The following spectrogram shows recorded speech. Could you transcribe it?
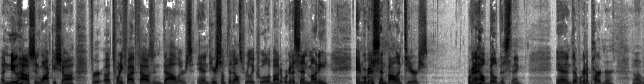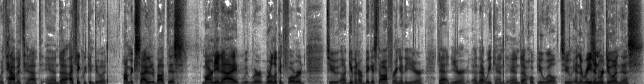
a new house in Waukesha for uh, $25,000. And here's something else really cool about it we're going to send money and we're going to send volunteers. We're going to help build this thing. And uh, we're going to partner uh, with Habitat, and uh, I think we can do it. I'm excited about this. Marnie and I, we're, we're looking forward to uh, giving our biggest offering of the year that year, uh, that weekend, and uh, hope you will too. And the reason we're doing this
